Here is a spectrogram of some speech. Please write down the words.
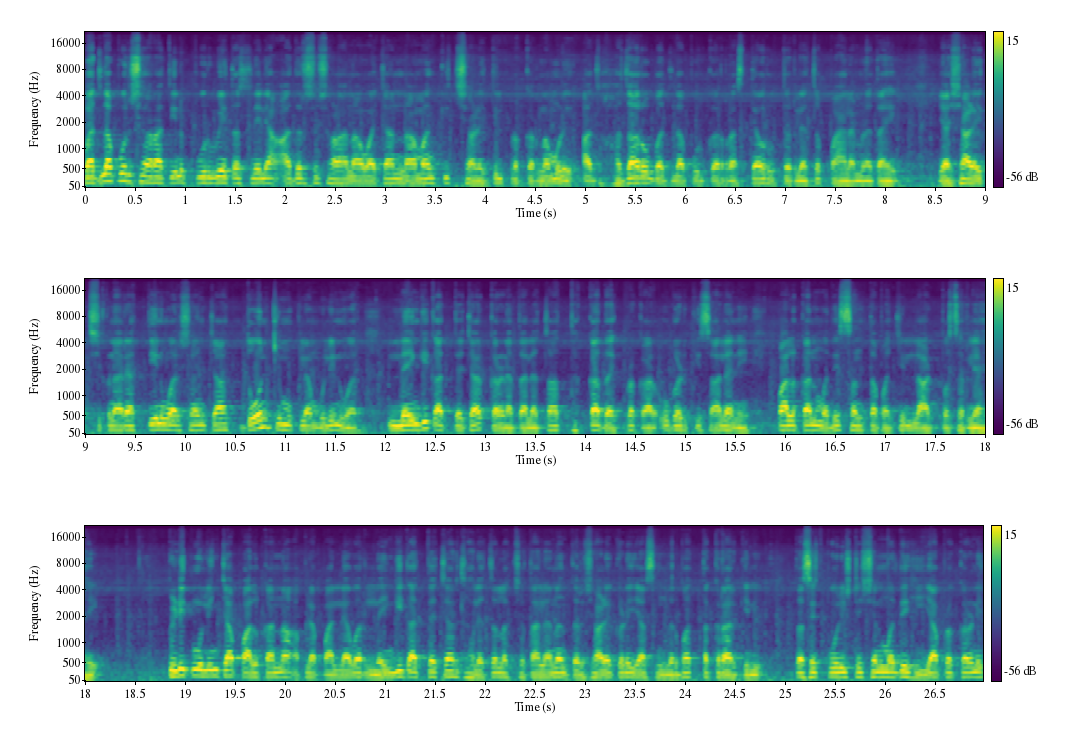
बदलापूर शहरातील पूर्वेत असलेल्या आदर्श शाळा नावाच्या नामांकित शाळेतील प्रकरणामुळे आज हजारो बदलापूरकर रस्त्यावर उतरल्याचं पाहायला मिळत आहे. या शाळेत शिकणाऱ्या तीन वर्षांच्या दोन चिमुकल्या मुलींवर लैंगिक अत्याचार करण्यात आल्याचा धक्कादायक प्रकार उघडकीस आल्याने पालकांमध्ये संतापाची लाट पसरली आहे. पीडित मुलींच्या पालकांना आपल्या पाल्यावर लैंगिक अत्याचार झाल्याचं लक्षात आल्यानंतर शाळेकडे या संदर्भात तक्रार केली. तसेच पोलीस स्टेशनमध्येही या प्रकरणी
